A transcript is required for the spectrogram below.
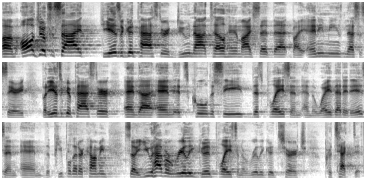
Um, all jokes aside, he is a good pastor. Do not tell him I said that by any means necessary, but he is a good pastor, and, uh, and it's cool to see this place and, and the way that it is and, and the people that are coming. So you have a really good place and a really good church. Protect it.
